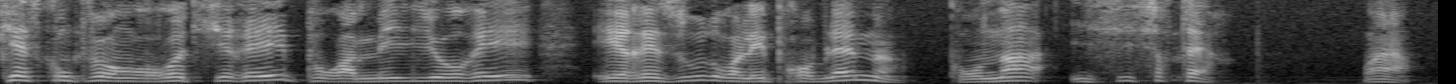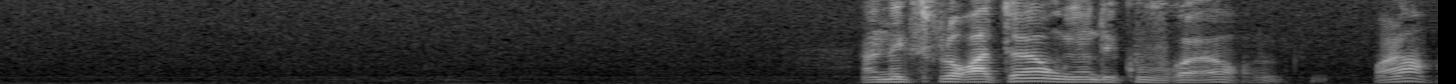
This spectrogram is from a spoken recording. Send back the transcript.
qu'est-ce qu'on peut en retirer pour améliorer et résoudre les problèmes qu'on a ici sur Terre? Voilà. Un explorateur ou un découvreur. Voilà.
